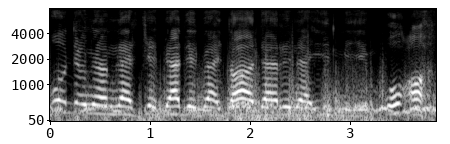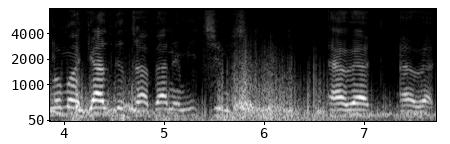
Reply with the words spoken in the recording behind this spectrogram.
O dönemler ki Bedir Bey daha derine inmeyeyim. O aklıma geldiyse benim içim sızlıyor. Evet, evet.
